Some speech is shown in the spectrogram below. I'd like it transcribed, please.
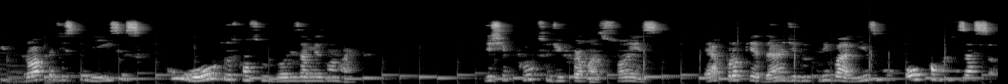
e troca de experiências com outros consumidores da mesma marca. Este fluxo de informações é a propriedade do tribalismo ou comunização.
